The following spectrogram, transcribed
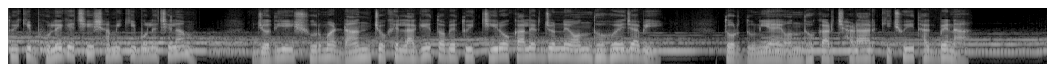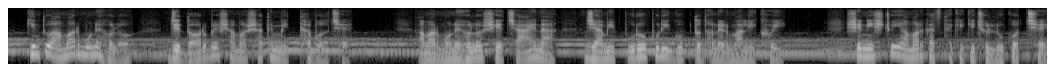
তুই কি ভুলে গেছিস আমি কি বলেছিলাম? যদি এই সুরমা ডান চোখে লাগে তবে তুই চিরকালের জন্য অন্ধ হয়ে যাবি। তোর দুনিয়ায় অন্ধকার ছাড়া আর কিছুই থাকবে না। কিন্তু আমার মনে হলো যে দরবেশ আমার সাথে মিথ্যা বলছে। আমার মনে হলো সে চায় না যে আমি পুরোপুরি গুপ্তধনের মালিক হই। সে নিশ্চয়ই আমার কাছ থেকে কিছু লুকোচ্ছে।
